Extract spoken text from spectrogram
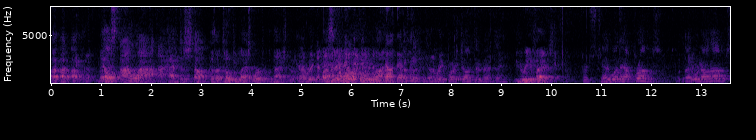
I, I, I, else I lie, I have to stop because I told you last word from the pastor. Can I read, If I say no, I'm going to be lying. No, can that's I, can I read First John two nineteen? If you read it fast. First John. They went out from us, but they were not of us.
